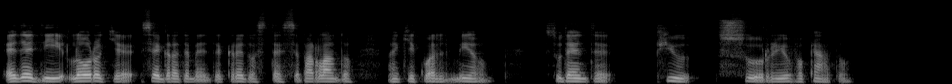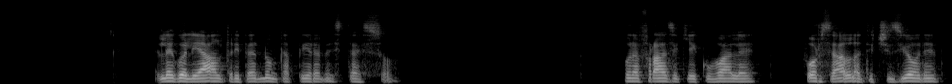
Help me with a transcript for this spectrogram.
ed è di loro che segretamente credo stesse parlando anche quel mio studente più surrievocato. Leggo gli altri per non capire me stesso. Una frase che equivale forse alla decisione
